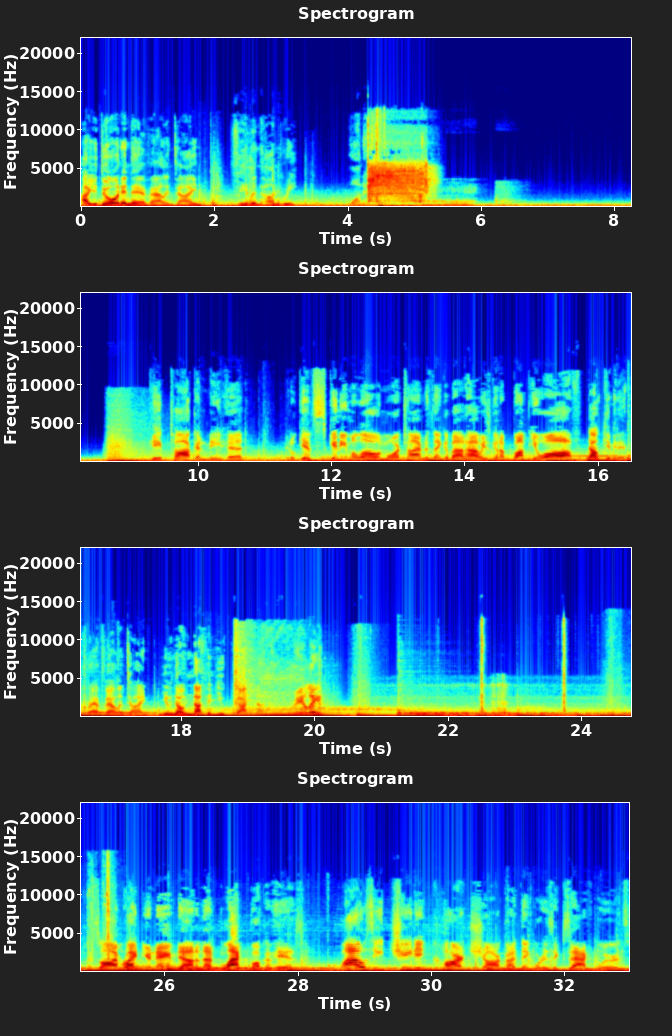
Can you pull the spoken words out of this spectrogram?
How you doing in there, Valentine? Feeling hungry? Want it? Keep talking, meathead. It'll give Skinny Malone more time to think about how he's gonna bump you off. Don't give me that crap, Valentine. You know nothing, you got nothing. Really? I saw him writing your name down in that black book of his. Lousy, cheating card shark, I think were his exact words.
